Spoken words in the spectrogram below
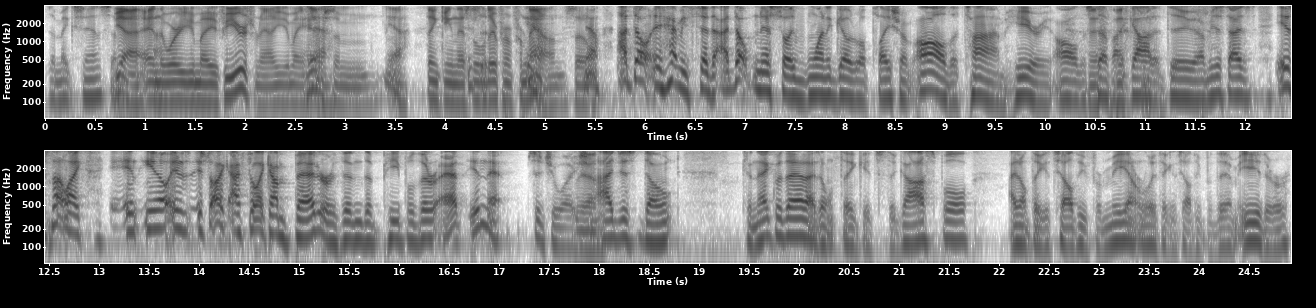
Does that make sense? I yeah, mean, and I- where you may a few years from now you may have Yeah. some Yeah. thinking that's a little different from yeah. now. So Now, I don't. And having said that, I don't necessarily want to go to a place where I'm all the time hearing all the stuff I got to do. I mean, just I. Just, it's not like, and you know, it's, it's not like I feel like I'm better than the people that are at in that situation. Yeah. I just don't connect with that. I don't think it's the gospel. I don't think it's healthy for me. I don't really think it's healthy for them either.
